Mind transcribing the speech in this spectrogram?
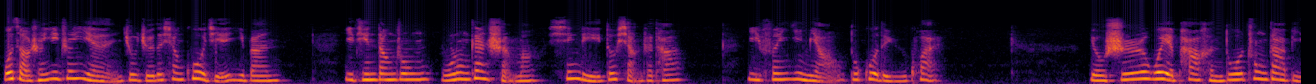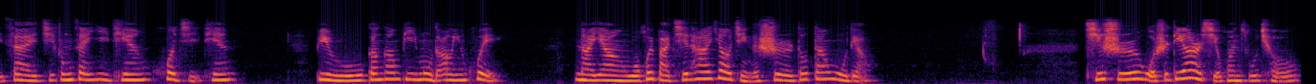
我早晨一睁眼就觉得像过节一般，一天当中无论干什么，心里都想着它，一分一秒都过得愉快。有时我也怕很多重大比赛集中在一天或几天，比如刚刚闭幕的奥运会，那样我会把其他要紧的事都耽误掉。其实我是第二喜欢足球，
